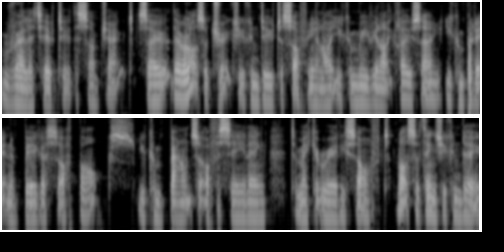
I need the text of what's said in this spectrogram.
relative to the subject. So there are lots of tricks you can do to soften your light. You can move your light closer. You can put it in a bigger softbox. You can bounce it off a ceiling to make it really soft. Lots of things you can do.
